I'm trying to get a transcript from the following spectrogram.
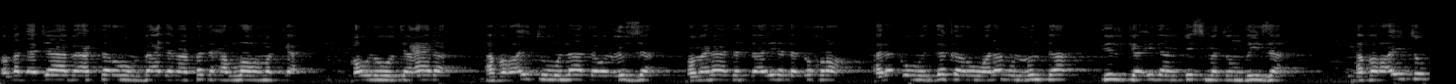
فقد أجاب أكثرهم بعدما فتح الله مكة. قوله تعالى أفرأيتم اللات والعزى ومناة الثالثة الأخرى؟ ألكم الذكر وله الأنثى؟ تلك إذا قسمة ضيزى. أفرأيتم؟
